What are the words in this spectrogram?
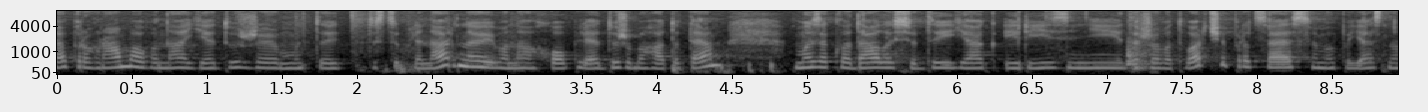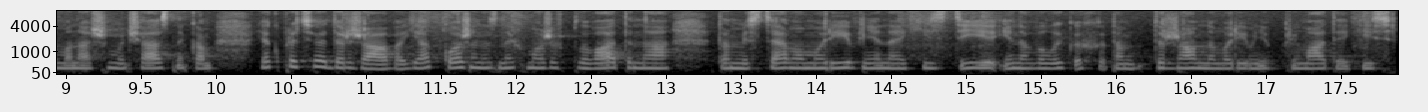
Ця програма вона є дуже мультидисциплінарною, вона охоплює дуже багато тем. Ми закладали сюди як і різні державотворчі процеси. Ми пояснимо нашим учасникам, як працює держава, як кожен з них може впливати на там місцевому рівні, на якісь дії і на великих там державному рівні приймати якісь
